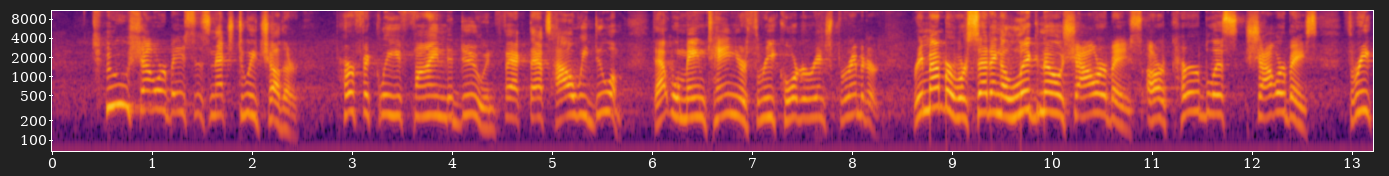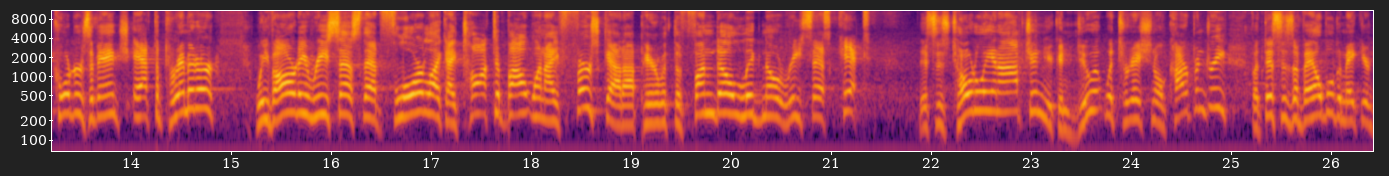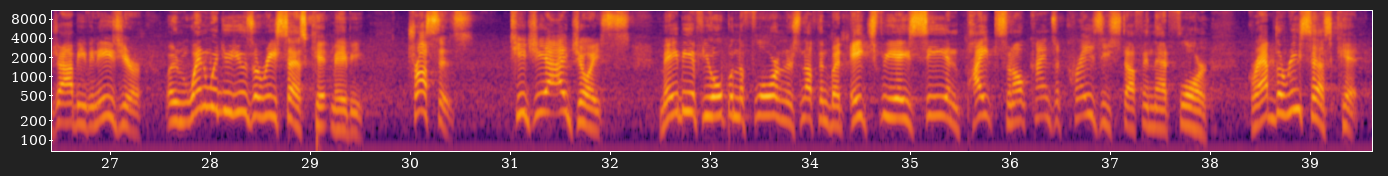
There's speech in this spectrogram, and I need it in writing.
Two shower bases next to each other. Perfectly fine to do. In fact, that's how we do them. That will maintain your three quarter inch perimeter. Remember, we're setting a Ligno shower base, our curbless shower base, three quarters of an inch at the perimeter. We've already recessed that floor like I talked about when I first got up here with the Fundo Ligno recess kit. This is totally an option. You can do it with traditional carpentry, but this is available to make your job even easier. And when would you use a recess kit maybe? Trusses, TGI joists, Maybe if you open the floor and there's nothing but HVAC and pipes and all kinds of crazy stuff in that floor, grab the recess kit.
